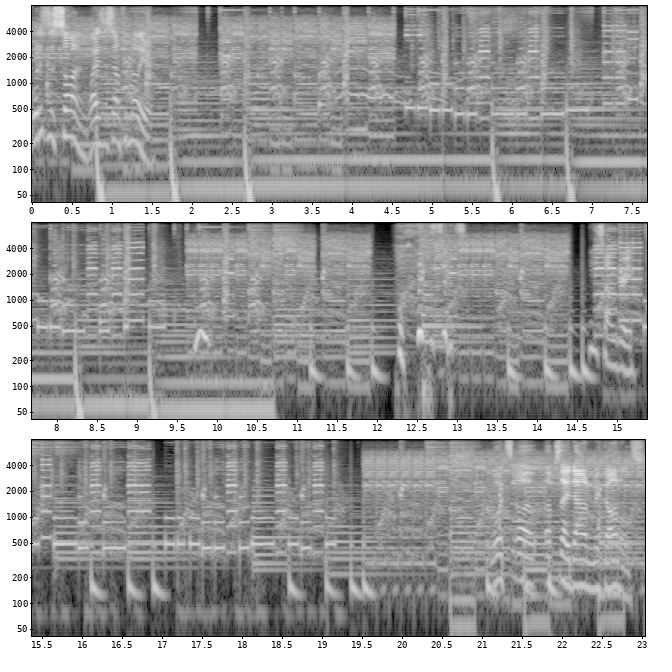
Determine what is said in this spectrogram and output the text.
What is this song? Why does it sound familiar? Hungry. What's uh, upside down McDonald's?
